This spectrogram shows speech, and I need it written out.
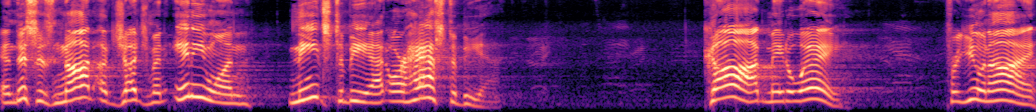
And this is not a judgment anyone needs to be at or has to be at. God made a way for you and I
